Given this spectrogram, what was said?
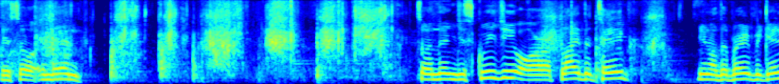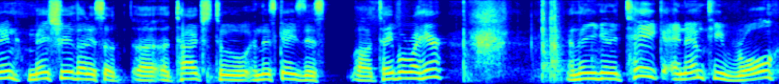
Okay, so and then so and then you squeegee or apply the tape, you know, the very beginning. Make sure that it's attached to, in this case, this uh, table right here. And then you're gonna take an empty roll.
